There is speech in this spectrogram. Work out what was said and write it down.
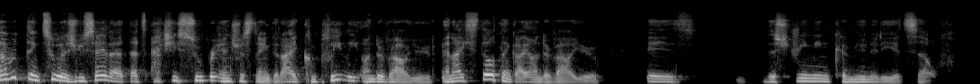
other thing too, as you say that, that's actually super interesting that I completely undervalued, and I still think I undervalue, is the streaming community itself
